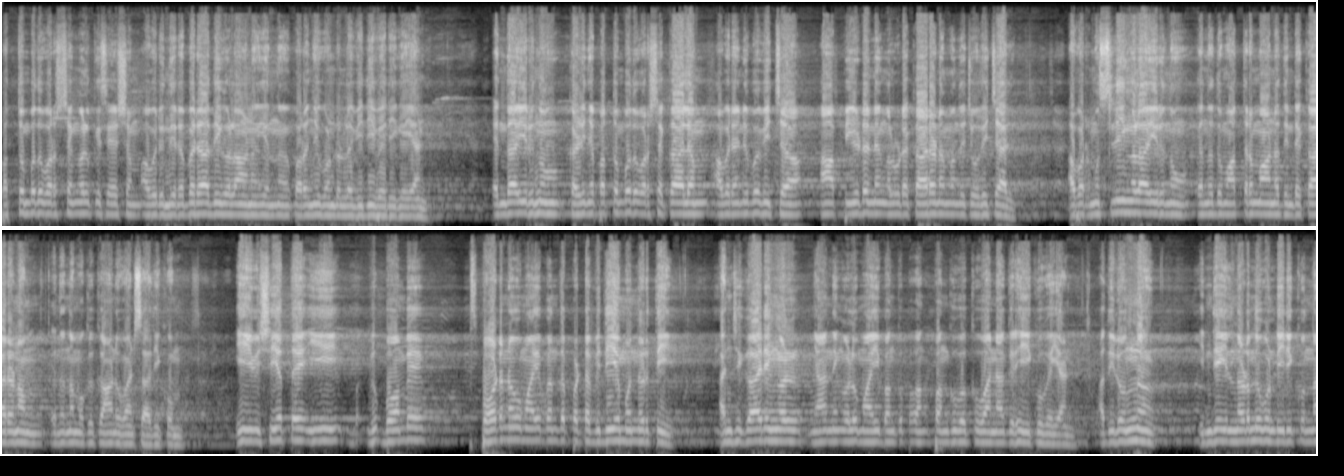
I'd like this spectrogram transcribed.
പത്തൊമ്പത് വർഷങ്ങൾക്ക് ശേഷം അവർ നിരപരാധികളാണ് എന്ന് പറഞ്ഞുകൊണ്ടുള്ള വിധി വരികയാണ്. എന്തായിരുന്നു? കഴിഞ്ഞ പത്തൊമ്പത് വർഷക്കാലം അവരനുഭവിച്ച ആ പീഡനങ്ങളുടെ കാരണമെന്ന് ചോദിച്ചാൽ അവർ മുസ്ലിങ്ങളായിരുന്നു എന്നത് മാത്രമാണ് അതിന്റെ കാരണം എന്ന് നമുക്ക് കാണുവാൻ സാധിക്കും. ഈ വിഷയത്തെ ഈ ബോംബെ സ്ഫോടനവുമായി ബന്ധപ്പെട്ട വിധിയെ മുൻനിർത്തി അഞ്ച് കാര്യങ്ങൾ ഞാൻ നിങ്ങളുമായി പങ്കു പങ്കുവെക്കുവാൻ ആഗ്രഹിക്കുകയാണ്. അതിലൊന്ന് ഇന്ത്യയിൽ നടന്നുകൊണ്ടിരിക്കുന്ന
